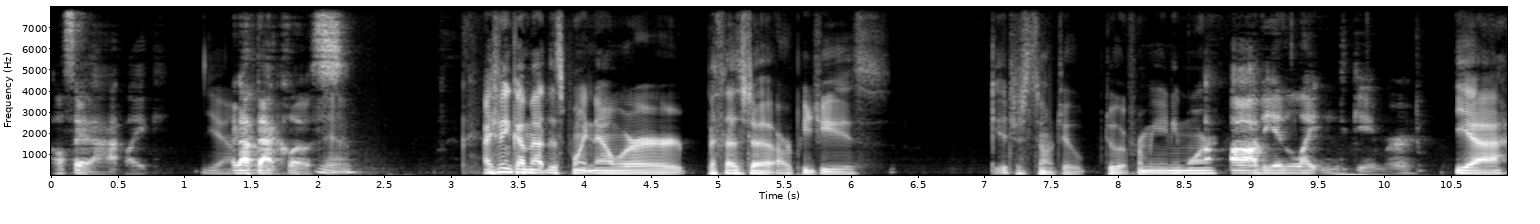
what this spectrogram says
I'll say that. Like yeah, I got that close. Yeah. I think I'm at this point now where Bethesda RPGs it just don't do do it for me anymore. Ah, the enlightened gamer. Yeah,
